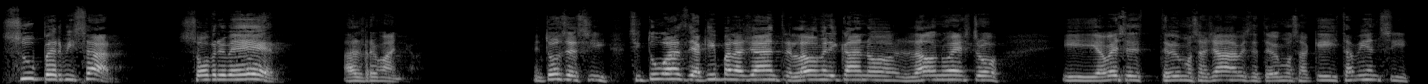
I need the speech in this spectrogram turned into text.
supervisar, sobreveer, al rebaño. Entonces, si, si tú vas de aquí para allá, entre el lado americano, el lado nuestro, y a veces te vemos allá, a veces te vemos aquí, está bien si,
